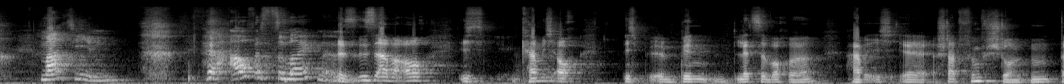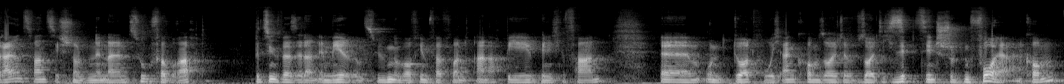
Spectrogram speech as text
Martin, hör auf, es zu leugnen. Es ist aber auch, ich kann mich auch, ich äh, bin letzte Woche habe ich äh, statt fünf Stunden 23 Stunden in einem Zug verbracht beziehungsweise dann in mehreren Zügen, aber auf jeden Fall von A nach B bin ich gefahren. Ähm, und dort, wo ich ankommen sollte, sollte ich 17 Stunden vorher ankommen.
